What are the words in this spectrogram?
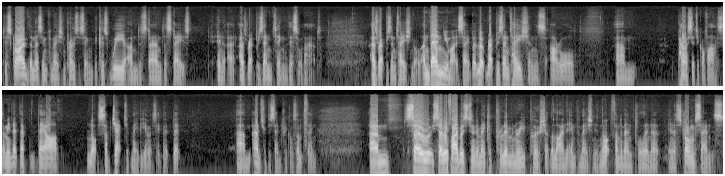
describe them as information processing because we understand the states in, uh, as representing this or that, as representational. And then you might say, but look, representations are all um, parasitic of us. I mean, they, they are not subjective, maybe say, but but um, anthropocentric or something. Um, so, so if I was to make a preliminary push at the line that information is not fundamental in a in a strong sense,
